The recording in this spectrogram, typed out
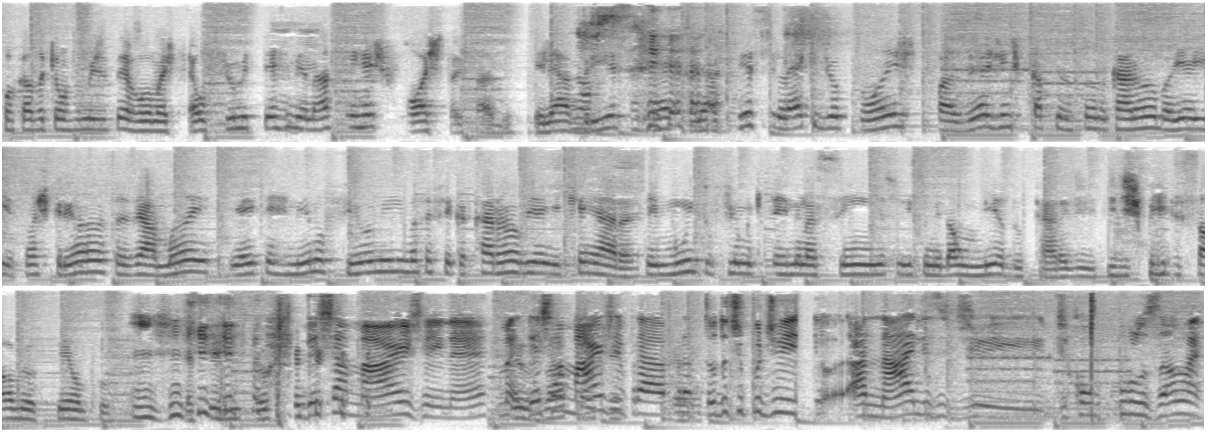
por causa que é um filme de terror, mas é o filme terminar sem respostas, sabe? Ele abrir esse leque, abrir esse leque de opções, fazer a gente ficar pensando, caramba, e aí? São as crianças, é a mãe, e aí termina o filme e você fica, caramba, e aí? Quem era? Tem muito filme que termina assim, isso, isso me dá um medo, cara, de, de desperdiçar o meu tempo. é terrível. deixa margem, né? Mas deixa margem pra, pra é. todo tipo de análise, de, de conclusão. Né?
